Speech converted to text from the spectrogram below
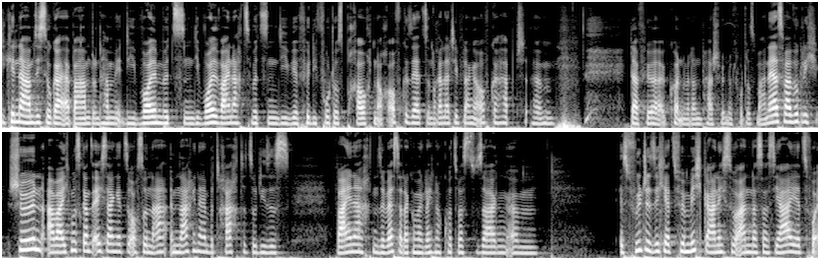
die Kinder haben sich sogar erbarmt und haben die Wollmützen, die Wollweihnachtsmützen, die wir für die Fotos brauchten, auch aufgesetzt und relativ lange aufgehabt. Ähm, dafür konnten wir dann ein paar schöne Fotos machen. Ja, es war wirklich schön, aber ich muss ganz ehrlich sagen, jetzt so auch so nach, im Nachhinein betrachtet, so dieses Weihnachten, Silvester, da können wir gleich noch kurz was zu sagen. Ähm, es fühlte sich jetzt für mich gar nicht so an, dass das Jahr jetzt vor,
